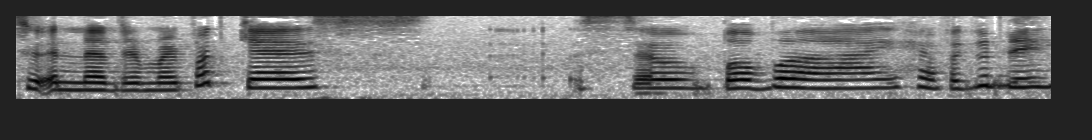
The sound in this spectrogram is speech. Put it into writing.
to another my podcast so bye bye have a good day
